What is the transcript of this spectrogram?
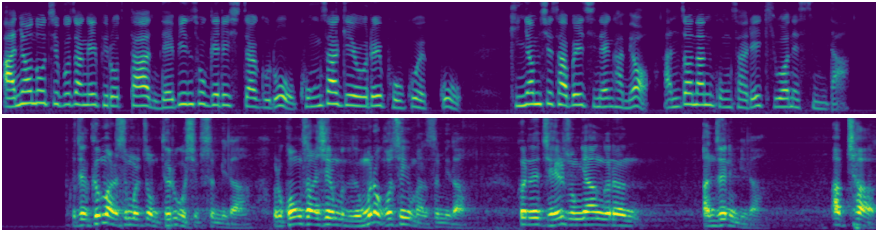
안현호 지부장을 비롯한 내빈 소개를 시작으로 공사 개요를 보고했고 기념 시삽을 진행하며 안전한 공사를 기원했습니다. 그 말씀을 좀 드리고 싶습니다. 우리 공사하시는 분들 너무나 고생이 많습니다. 그런데 제일 중요한 거는 안전입니다. 압착,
